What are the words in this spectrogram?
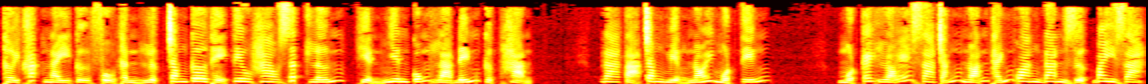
Thời khắc này cử phủ thần lực trong cơ thể tiêu hao rất lớn, hiển nhiên cũng là đến cực hạn. Đa tạ trong miệng nói một tiếng. Một cái lóe da trắng noãn thánh quang đan dược bay ra.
